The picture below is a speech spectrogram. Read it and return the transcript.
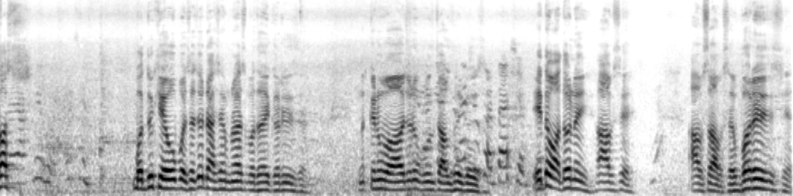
કસ બધું કહેવું પડશે જો નાશમ નાશ બધાએ કર્યું છે. નક્કીનું વાવાઝોડું ફૂલ ચાલુ થઈ ગયું એ તો વાંધો નહીં આવશે આવશે આવશે ભરે છે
